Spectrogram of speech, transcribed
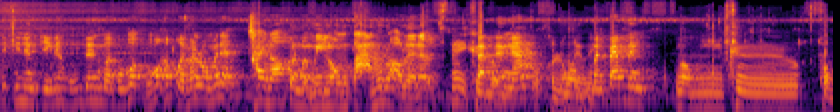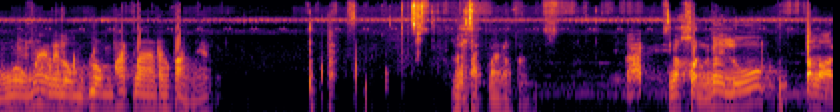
นี่นี่เรื่องจริงนะผมเดินมาผมว่าผมว่าเขาเปิดพัดลมไหมเนี่ยใช่เนาะมันเหมือนมีลมตามพวกเราเลยนะใช่คือแป๊บนึงนะลมคนลุกเลยเว้ยมันแป๊บหนึ่งลมคือผมงงมากเลยลมลมพัดมาทางฝั่งเนี้ยลมพัดมาทางฝั่งแล้วขนก็เลยรู้ตลอด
